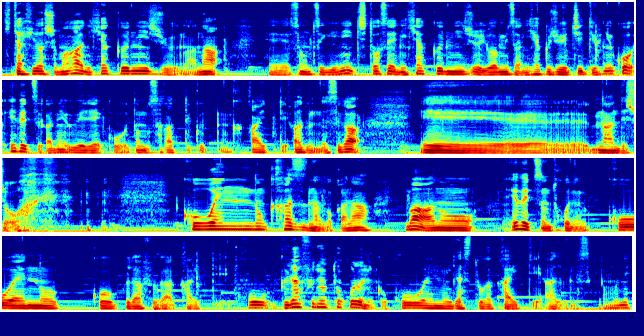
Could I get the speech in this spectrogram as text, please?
北広島が227えー、その次に千歳220弱水は211っていうふうにこう江別がね上でこうどんどん下がっていくって書いてあるんですがえー、何でしょう。公園の数なのかな？まああの江別のところに公園のこうグラフが書いてこうグラフのところにこう公園のイラストが書いてあるんですけどもね。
